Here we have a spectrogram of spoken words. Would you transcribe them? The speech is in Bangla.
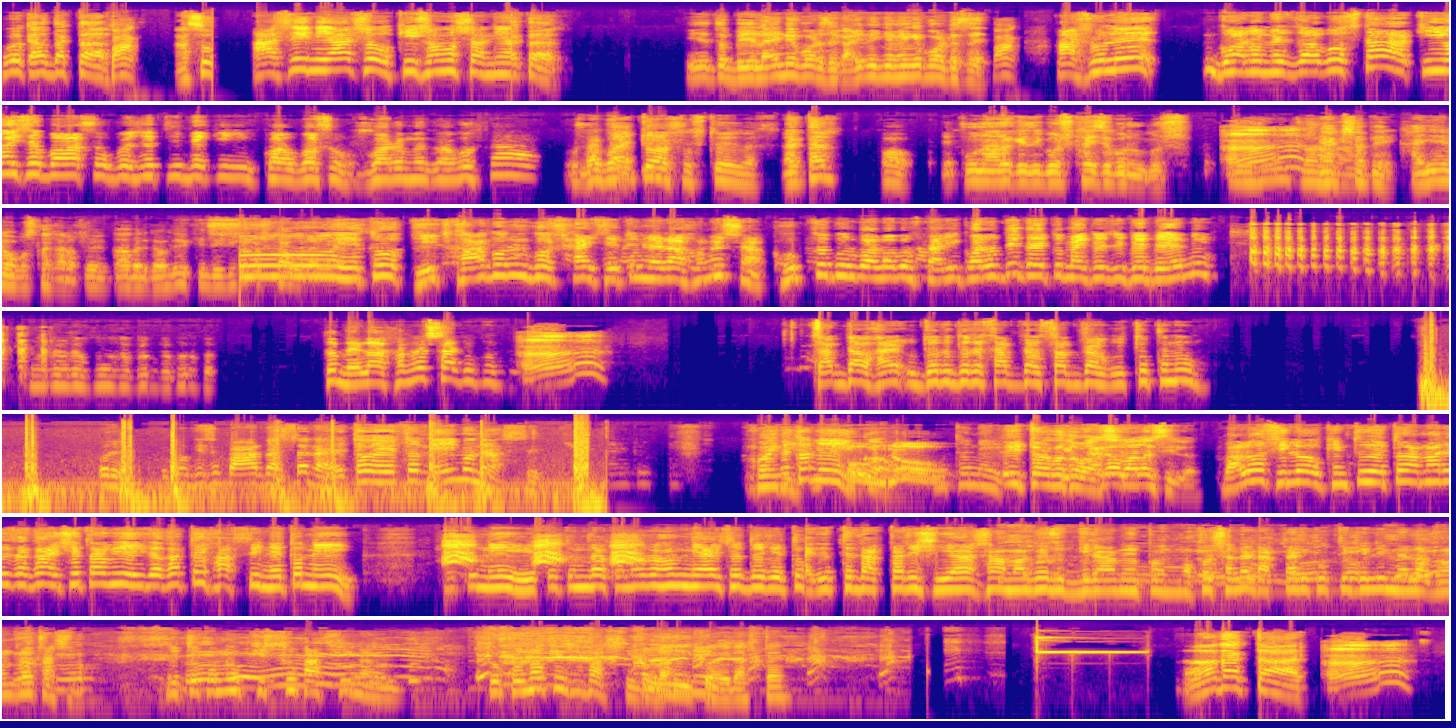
ও কাজ ডাক্তার? আসো। আসি নিয়ে আসো কি সমস্যা? নিয়ে ডাক্তার এই তো বেলাইনে পড়েছে গাড়ি ভেঙে ভেঙে পড়তেছে আসলে গরমের যে অবস্থা কি হয়েছে বসো? বসে দেখি বসো। গরমের যে অবস্থা সবাই তো অসুস্থ হয়ে গেছে। ডাক্তার ও। পনেরো কেজি গোশ খাইছে গরুর গোশ। একসাথে খাইয়ে অবস্থা খারাপ তাদের যাও দেখি দেখি গোশ। এ তো ঠিক খা গরুর গোস খাইছে তো মেলা সমস্যা। খুব তো দুর্বল অবস্থা এই করো দিয়ে দেয় তো মাইকে চিপে দেয়নি। তো মেলা। চাপ দাও ধরে ধরে চাপ দাও চাপ দাও তো কোনো কিছু না এ তো এ তো নেই মনে আসছে ভালো ছিল কিন্তু এ আমার এই জায়গা তো আমি এই জায়গাতেই ফাঁসছি এ তো নেই তোমরা ডাক্তারি শিয়া আসা আমাদের গ্রামে মফস্বলে ডাক্তারি করতে গেলে মেলা গঞ্জট আসে তো কোনো কিছু পাচ্ছি না। আমি। তো কোনো কিছু পাচ্ছি না। কি ডাক্তার? ও ডাক্তার।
